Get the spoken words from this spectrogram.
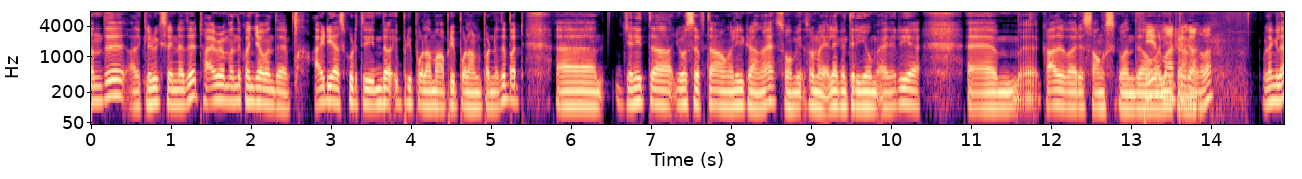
வந்து அதுக்கு லிரிக்ஸ் என்னது டைரன் வந்து கொஞ்சம் அந்த ஐடியாஸ் கொடுத்து இந்த இப்படி போகலாமா அப்படி போகலாம்னு பண்ணுது. பட் ஜெனிதா யோசப் தான் அவங்க எழுதியிருக்காங்க ஸோ சொல்ல எல்லாருக்கும் தெரியும். நிறைய காதல் வைரஸ் சாங்ஸுக்கு வந்து அவங்க மாற்றிருக்காங்களா விளங்கல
